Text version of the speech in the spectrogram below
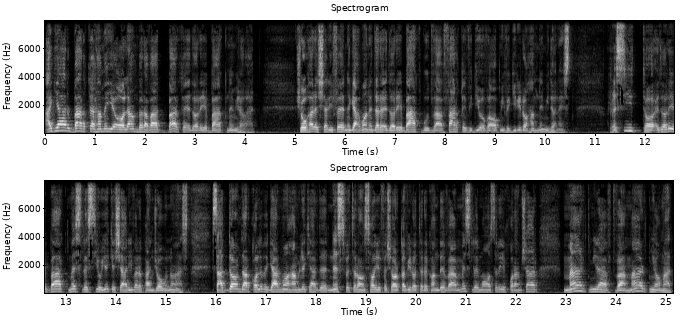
اگر برق همه عالم برود برق اداره برق نمی رود شوهر شریفه نگهبان در اداره برق بود و فرق ویدیو و آب میوهگیری را هم نمی‌دانست. رسید تا اداره برق مثل سی و یک شهریور پنجاه و است. صدام در قالب گرما حمله کرده نصف ترانس های فشار قوی را ترکانده و مثل محاصره خورمشهر مرد می‌رفت و مرد میآمد.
